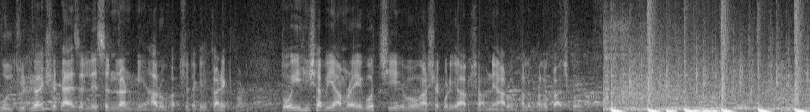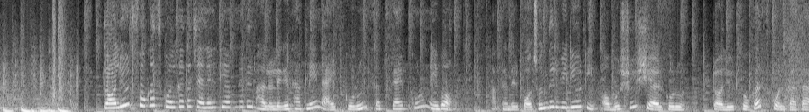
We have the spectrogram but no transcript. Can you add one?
ভুল ত্রুটি হয় সেটা অ্যাজ এ লেসন লার্ন নিয়ে আরও সেটাকে কারেক্ট করো তো ওই হিসাবেই আমরা এগোচ্ছি এবং আশা করি আর সামনে আরও ভালো ভালো কাজ করব। টলিউড ফোকাস কলকাতা চ্যানেলটি আপনাদের ভালো লেগে থাকলে লাইক করুন, সাবস্ক্রাইব করুন এবং আপনাদের পছন্দের ভিডিওটি অবশ্যই শেয়ার করুন। Tollywood focus Kolkata.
